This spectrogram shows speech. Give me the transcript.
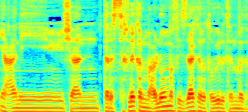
يعني عشان ترسخ لك المعلومة في الذاكرة طويلة المدى.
